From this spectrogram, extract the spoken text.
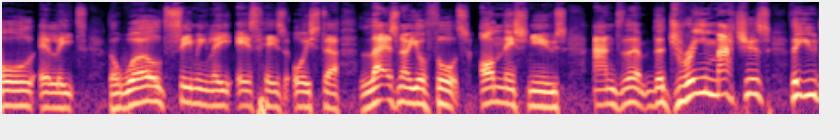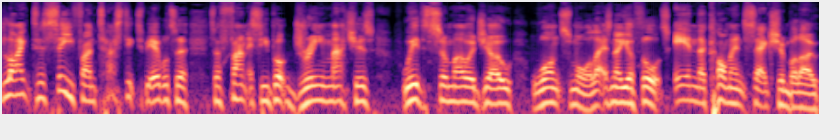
all elite. The world seemingly is his oyster. Let us know your thoughts on this news and the, the dream matches that you'd like to see. Fantastic to be able to, to fantasy book dream matches with Samoa Joe once more. Let us know your thoughts in the comments section below.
